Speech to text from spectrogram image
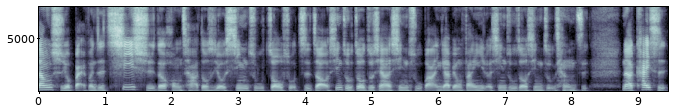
当时有百分之七十的红茶都是由新竹州所制造，新竹州就像新竹吧，应该不用翻译了，新竹州新竹这样子。那开始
